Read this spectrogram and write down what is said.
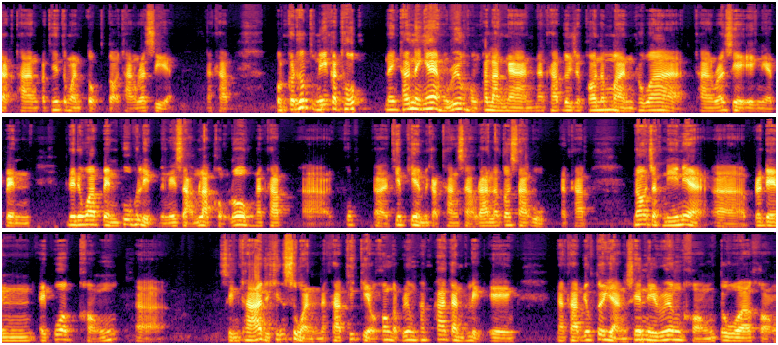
จากทางประเทศตะวันตกต่อทางรัสเซียนะครับผลกระทบตรงนี้กระทบในทั้งในแง่ของเรื่องของพลังงานนะครับ โดยเฉพาะน้ำมันเพราะว่าทางรัสเซียเองเนี่ยเป็น รียกได้ว่าเป็นผู้ผลิตหนึ่งในสามหลักของโลกนะครับเทียบเทียมไปกับทางสหรัฐแล้วก็ซาอุนะครับ นอกจากนี้เนี่ยประเด็นไอ้พวกของอสินค้าหรือชิ้นส่วนนะครับที่เกี่ยวข้องกับเรื่องภาคการผลิตเองนะครับ ยกตัวอย่างเช่นในเรื่องของตัวของ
